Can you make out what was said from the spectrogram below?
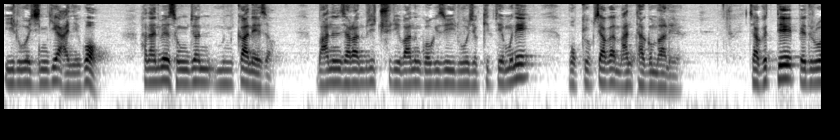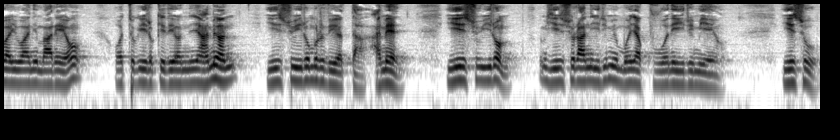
이루어진 게 아니고 하나님의 성전 문간에서 많은 사람들이 출입하는 거기서 이루어졌기 때문에 목격자가 많다 그 말이에요. 자, 그때 베드로와 요한이 말해요. 어떻게 이렇게 되었느냐 하면 예수 이름으로 되었다. 아멘. 예수 이름. 예수라는 이름이 뭐냐? 구원의 이름이에요. 예수.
